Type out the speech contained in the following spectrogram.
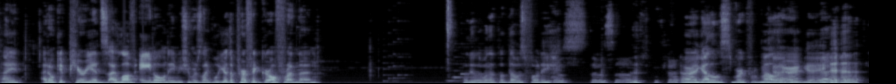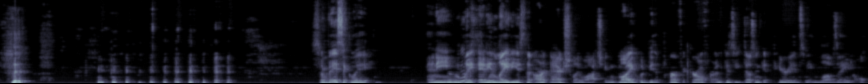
I I don't get periods. I love anal, and Amy Schumer's like, well, you're the perfect girlfriend then. I'm the only one that thought that was funny. That was, that was, uh, okay. All right, I got a little smirk from Mel Okay. there. Okay. So basically, any la- any ladies that aren't actually watching, Mike would be the perfect girlfriend because he doesn't get periods and he loves anal.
